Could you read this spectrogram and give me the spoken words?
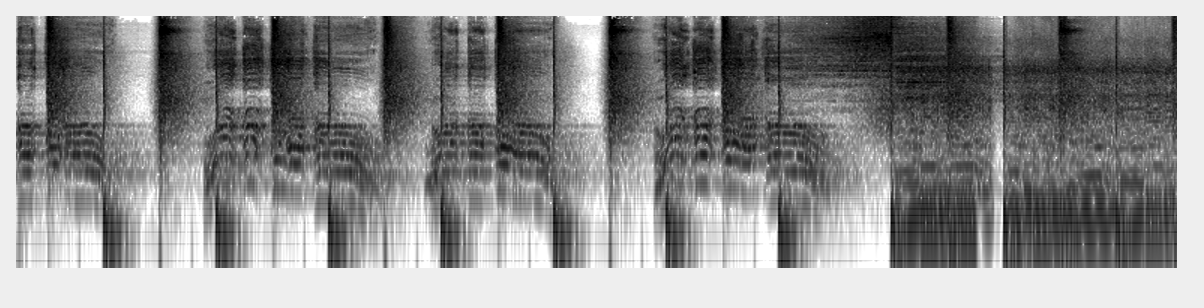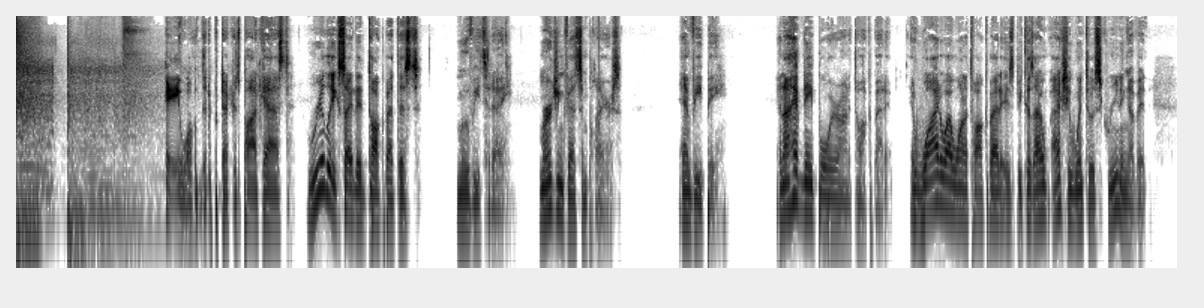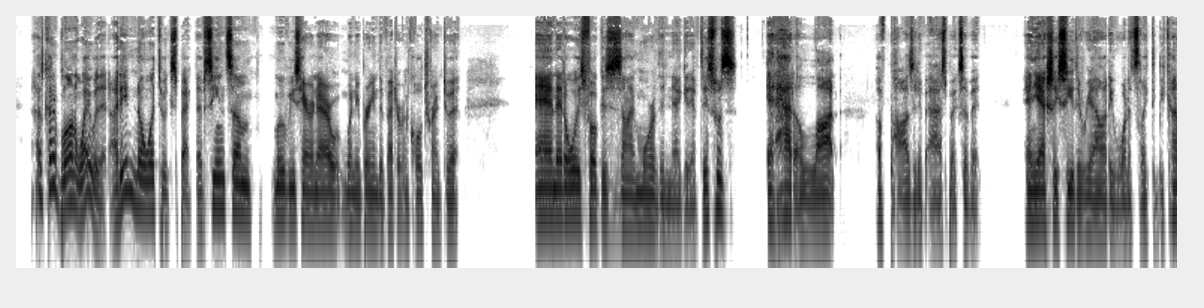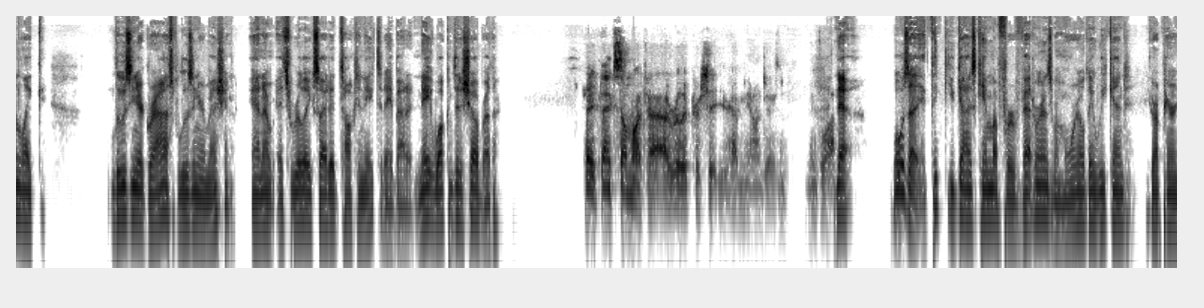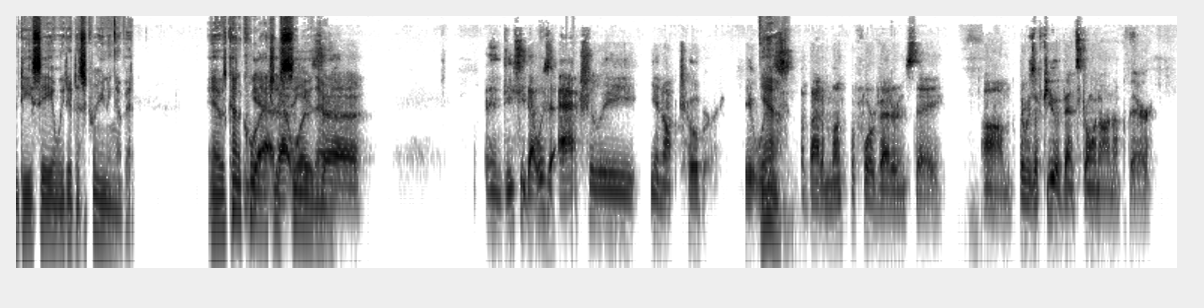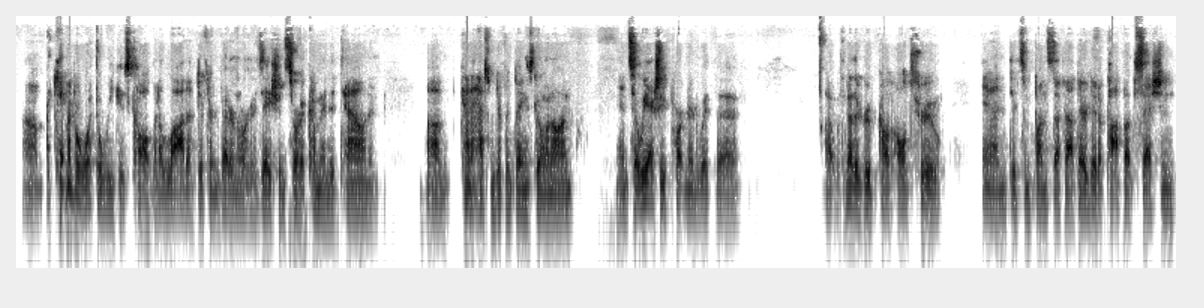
Hey, welcome to the Protectors Podcast. Really excited to talk about this movie today Merging Vets and Players, MVP. And I have Nate Boyer on to talk about it. And why do I want to talk about it is because I actually went to a screening of it. I was kind of blown away with it. I didn't know what to expect. I've seen some movies here and there when you bring the veteran culture into it, and it always focuses on more of the negative. This was, it had a lot of positive aspects of it. And you actually see the reality of what it's like to be kind of like losing your grasp, losing your mission. And I'm, it's really excited to talk to Nate today about it. Nate, welcome to the show, brother. Hey, thanks so much. I, I really appreciate you having me on, Jason. It means a lot. Now, what was that? I think you guys came up for Veterans Memorial Day weekend. You're up here in DC, and we did a screening of it. And it was kind of cool yeah, to actually see was, you there. Uh, in DC, that was actually in October. It was Yeah. about a month before Veterans Day. Um, there was a few events going on up there. Um, I can't remember what the week is called, but a lot of different veteran organizations sort of come into town and um, kind of have some different things going on. And so we actually partnered with uh, uh, with another group called All True and did some fun stuff out there. Did a pop up session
